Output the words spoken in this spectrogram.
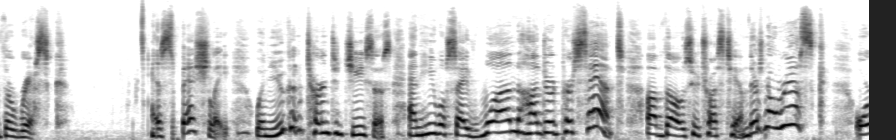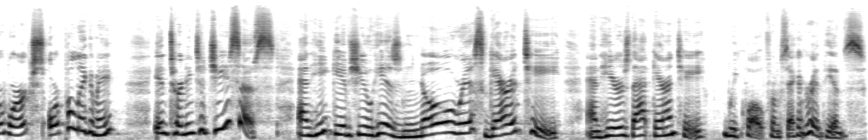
the risk especially when you can turn to Jesus and He will save 100% of those who trust Him. There's no risk or works or polygamy in turning to Jesus. And He gives you His no risk guarantee. And here's that guarantee we quote from 2 Corinthians.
